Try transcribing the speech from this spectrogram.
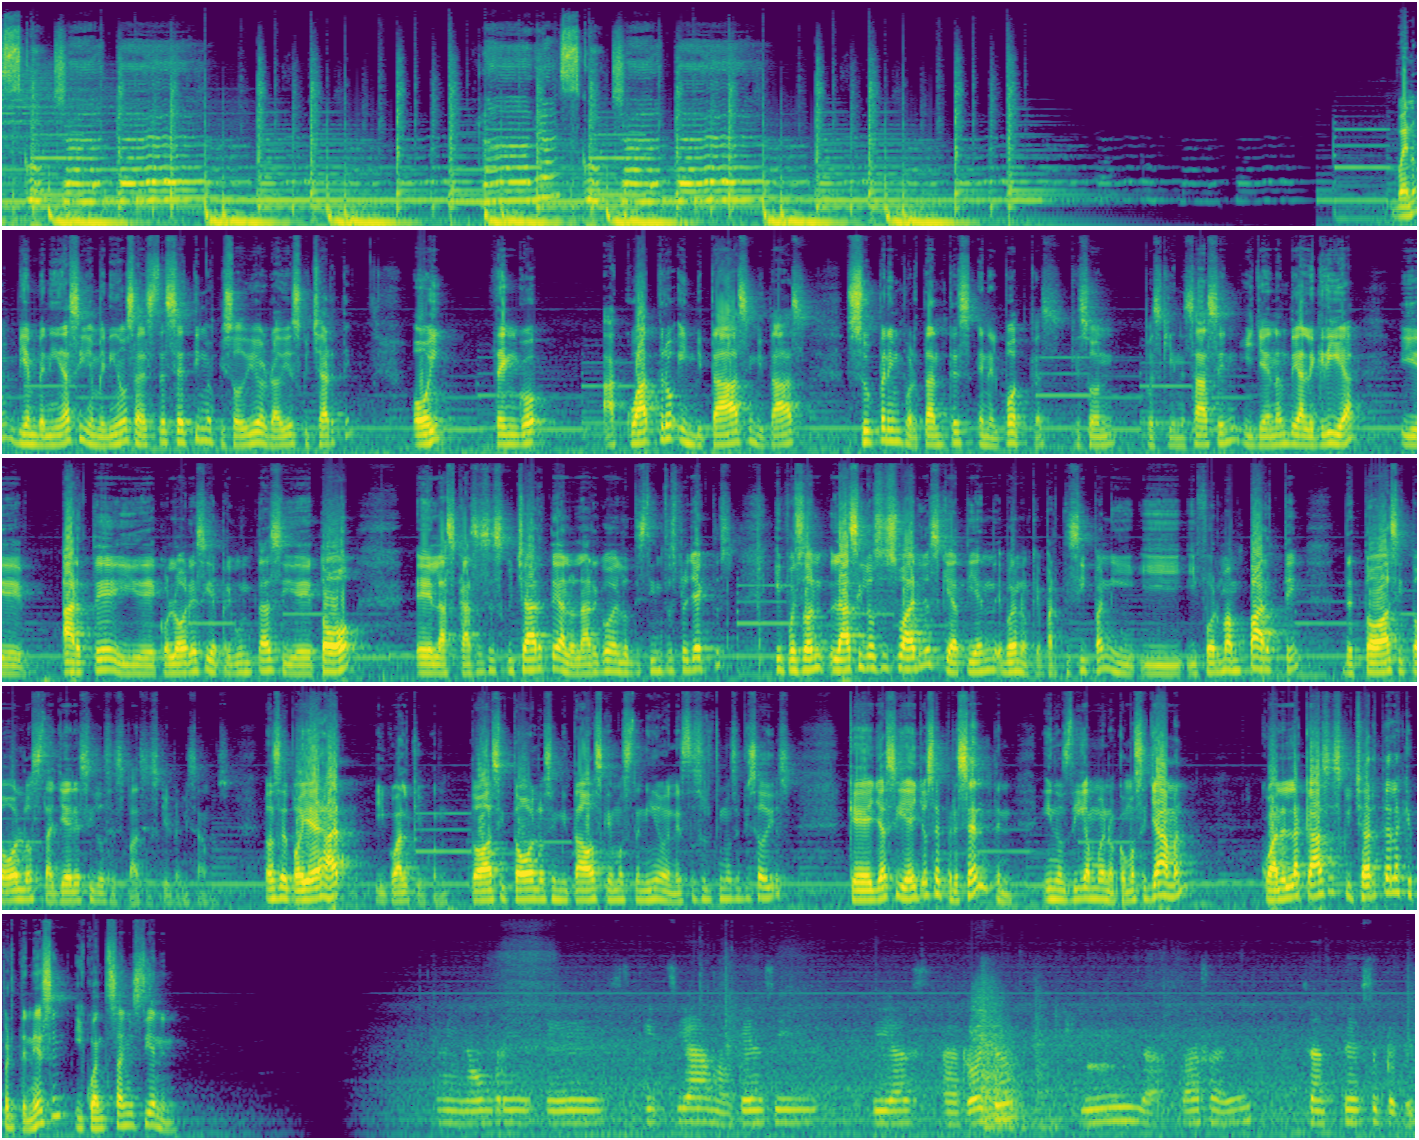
escucharte. Radio escucharte. Bueno, bienvenidas y bienvenidos a este séptimo episodio de Radio Escucharte. Hoy tengo a cuatro invitadas, invitadas súper importantes en el podcast, que son pues quienes hacen y llenan de alegría y de arte y de colores y de preguntas y de todo eh, las casas escucharte a lo largo de los distintos proyectos y pues son las y los usuarios que atienden, bueno, que participan y, y- y forman parte de todas y todos los talleres y los espacios que realizamos. Entonces voy a dejar, igual que con todas y todos los invitados que hemos tenido en estos últimos episodios, que ellas y ellos se presenten y nos digan, bueno, cómo se llaman, cuál es la casa escucharte a la que pertenecen y cuántos años tienen. Mi nombre es Itzia Mackenzie Díaz Arroyo y la casa es Sante Superior.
